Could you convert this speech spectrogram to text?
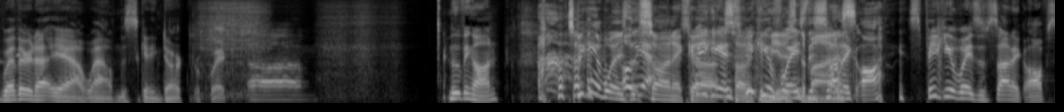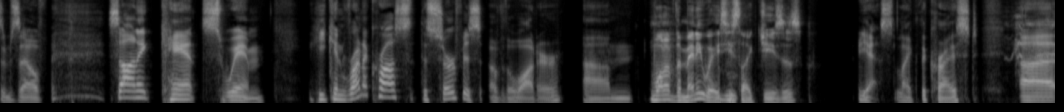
whether or not yeah, wow, this is getting dark real quick. Um Moving on. Speaking of ways Oh, that yeah. Sonic, speaking, uh, of, Sonic speaking can of meet his ways that. Sonic off, speaking of ways of Sonic offs himself, Sonic can't swim. He can run across the surface of the water. Um, One of the many ways he's like Jesus. Yes, like the Christ. Uh,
